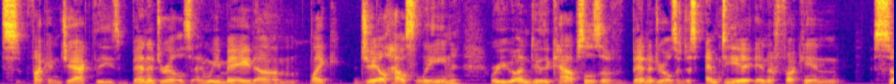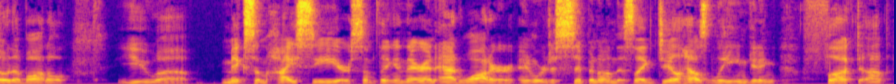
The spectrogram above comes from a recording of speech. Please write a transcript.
fucking jacked these Benadryls and we made um like jailhouse lean where you undo the capsules of Benadryls and just empty it in a fucking soda bottle. You uh, mix some Hi-C or something in there and add water, and we're just sipping on this like jailhouse lean, getting fucked up.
